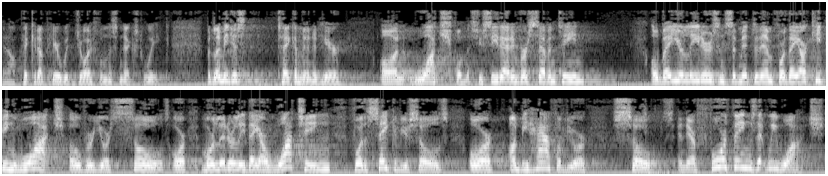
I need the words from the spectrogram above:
And I'll pick it up here with joyfulness next week. But let me just take a minute here on watchfulness. You see that in verse 17? Obey your leaders and submit to them for they are keeping watch over your souls. Or more literally, they are watching for the sake of your souls or on behalf of your souls. And there are four things that we watch.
